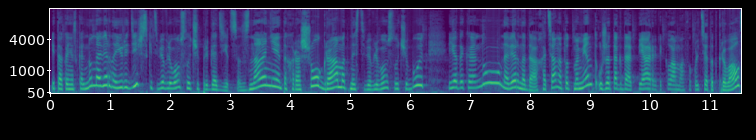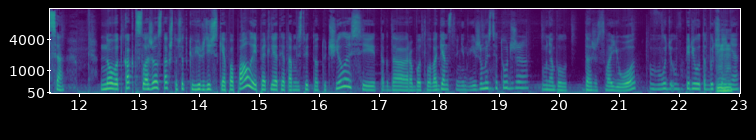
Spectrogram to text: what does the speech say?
И так они сказали, ну, наверное, юридически тебе в любом случае пригодится. Знание – это хорошо, грамотность тебе в любом случае будет. И я такая, ну, наверное, да. Хотя на тот момент уже тогда пиар и реклама факультет открывался, но вот как-то сложилось так, что все-таки в юридический я попала, и пять лет я там действительно отучилась, и тогда работала в агентстве недвижимости тут же. У меня было даже свое в, в период обучения.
